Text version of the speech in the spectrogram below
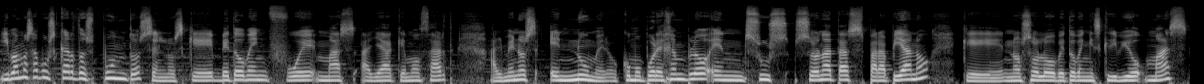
y vamos a buscar dos puntos en los que Beethoven fue más allá que Mozart, al menos en número, como por ejemplo en sus sonatas para piano, que no solo Beethoven escribió más,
